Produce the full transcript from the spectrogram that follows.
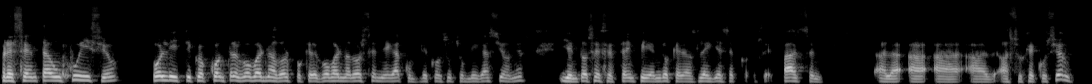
presenta un juicio político contra el gobernador porque el gobernador se niega a cumplir con sus obligaciones y entonces se está impidiendo que las leyes se, pasen a, su ejecución.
